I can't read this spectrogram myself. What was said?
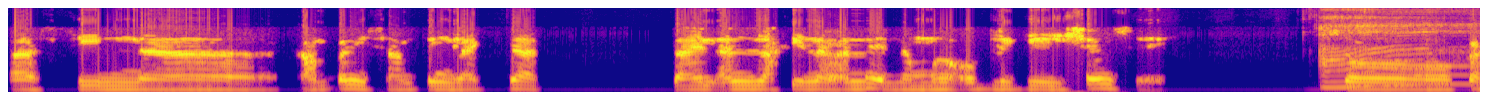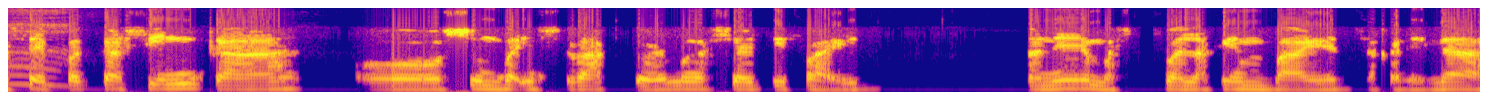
uh, scene uh, company, something like that. Dahil ang laki ng ano eh, ng mga obligations eh. So, Ah. kasi pagka scene ka o Zumba instructor, mga certified, ano yan, mas malaki ang bayad sa kanila.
